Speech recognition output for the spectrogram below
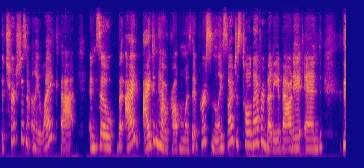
the church doesn't really like that, and so, but I I didn't have a problem with it personally, so I just told everybody about it, and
